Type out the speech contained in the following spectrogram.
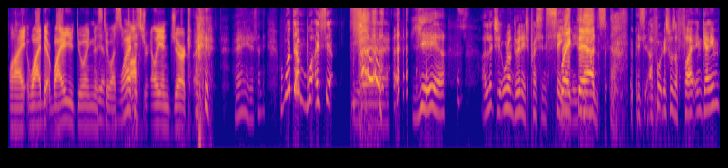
Why? Why? Did, why are you doing this Yeah, to us, you why did you- Australian jerk? hey, there's any... what the what is it? Yeah, yeah. I literally all I'm doing is pressing C. and Break he's just- dance. is- I thought this was a fighting game.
